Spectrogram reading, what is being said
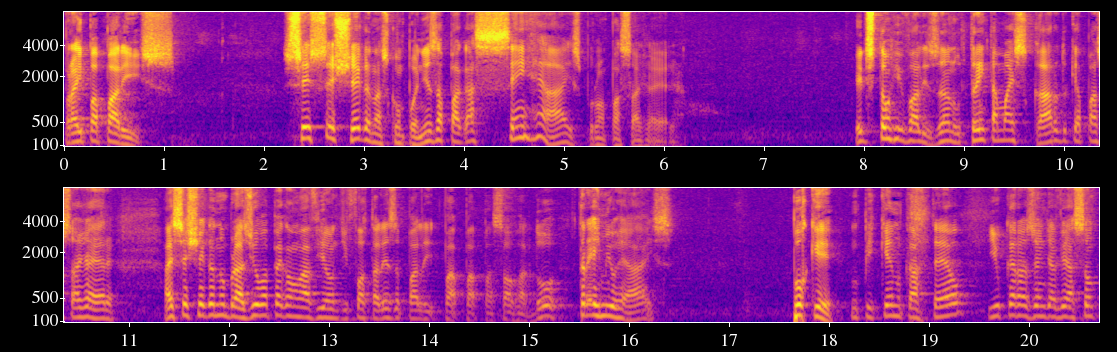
para ir para Paris. Você, você chega nas companhias a pagar 100 reais por uma passagem aérea. Eles estão rivalizando, o trem está mais caro do que a passagem aérea. Aí você chega no Brasil, vai pegar um avião de Fortaleza para Salvador, 3 mil reais. Por quê? Um pequeno cartel e o querosene de aviação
